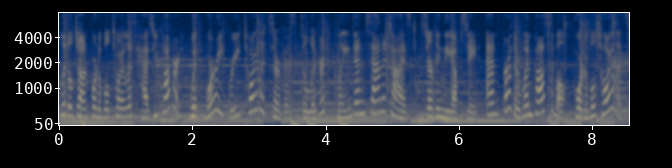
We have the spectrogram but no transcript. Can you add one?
Little John Portable Toilets has you covered with worry free toilet service, delivered, cleaned, and sanitized, serving the upstate and further when possible. Portable toilets,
